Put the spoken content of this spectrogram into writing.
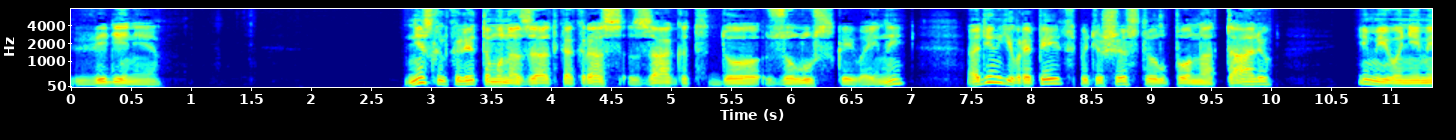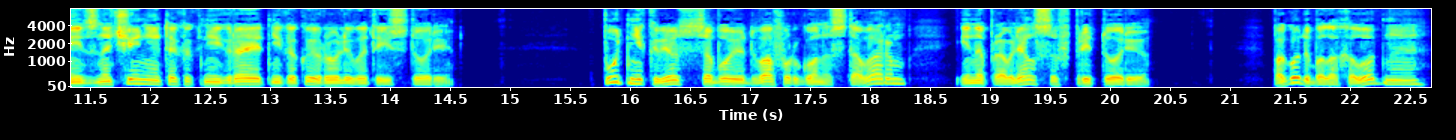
Введение. Несколько лет тому назад, как раз за год до Зулусской войны, один европеец путешествовал по Наталю, имя его не имеет значения, так как не играет никакой роли в этой истории. Путник вез с собою два фургона с товаром и направлялся в приторию. Погода была холодная,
